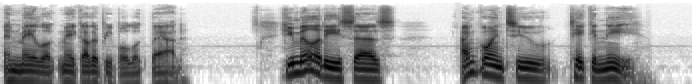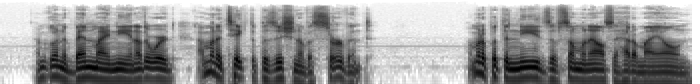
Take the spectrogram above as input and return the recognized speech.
and may look make other people look bad. Humility says, I'm going to take a knee. I'm going to bend my knee. In other words, I'm going to take the position of a servant. I'm going to put the needs of someone else ahead of my own.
